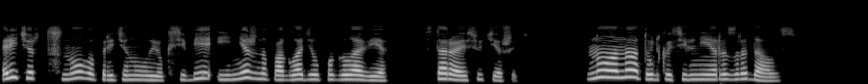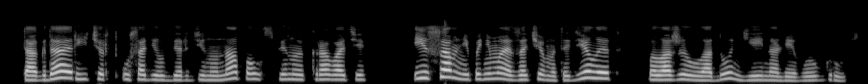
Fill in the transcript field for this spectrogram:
Ричард снова притянул ее к себе и нежно погладил по голове, стараясь утешить. Но она только сильнее разрыдалась. Тогда Ричард усадил Бердину на пол спиной к кровати и, сам не понимая, зачем это делает, положил ладонь ей на левую грудь.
